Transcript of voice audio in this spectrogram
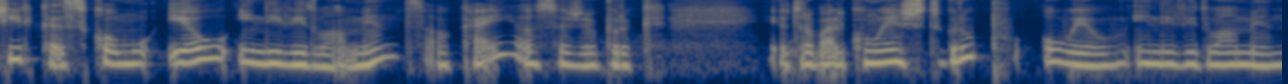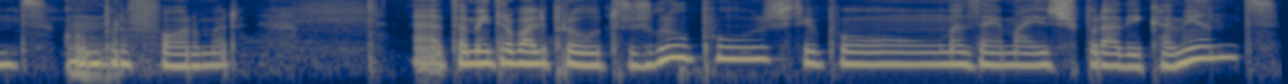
Circus como eu individualmente, ok? Ou seja, porque eu trabalho com este grupo ou eu individualmente, como Hum. performer. Ah, também trabalho para outros grupos, tipo, mas é mais esporadicamente,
